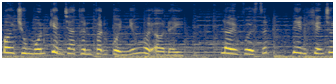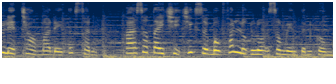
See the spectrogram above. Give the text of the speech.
bọn chúng muốn kiểm tra thân phận của những người ở đây. Lời vừa dứt liền khiến cho liệt trò ma đế tức giận, gã ra tay chỉ trích rồi bộc phát lực lượng xông lên tấn công.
